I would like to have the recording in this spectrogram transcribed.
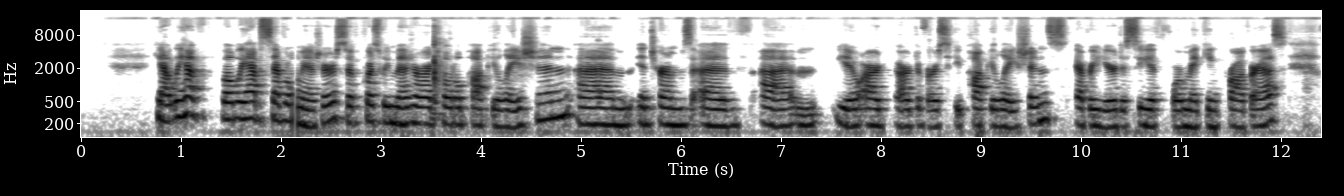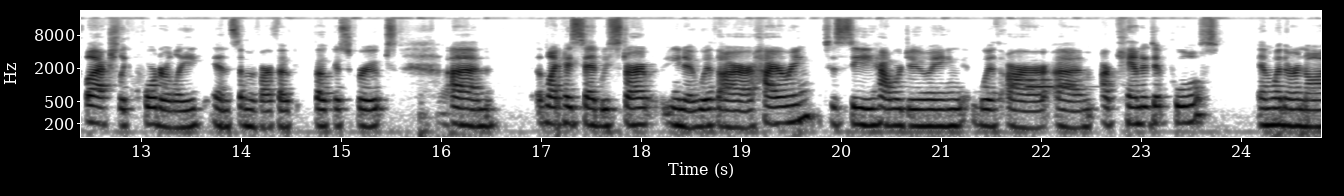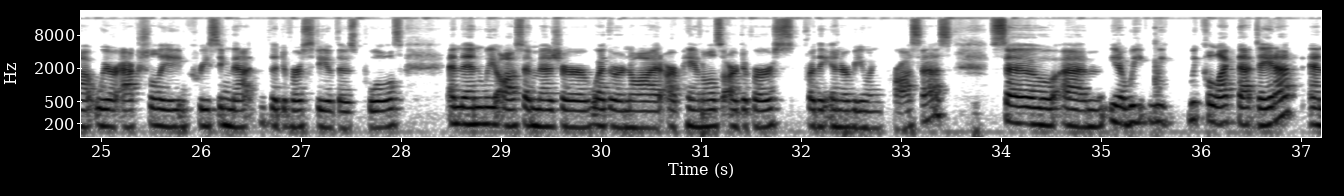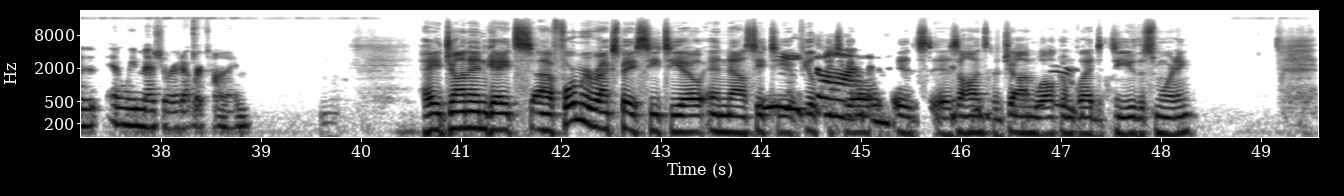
Yeah, we have, well, we have several measures. So, of course, we measure our total population um, in terms of, um, you know, our, our diversity populations every year to see if we're making progress. Well, actually, quarterly in some of our fo- focus groups. Um, like I said, we start, you know, with our hiring to see how we're doing with our um, our candidate pools and whether or not we're actually increasing that the diversity of those pools and then we also measure whether or not our panels are diverse for the interviewing process so um, you know we, we we collect that data and and we measure it over time Hey, John Engates, uh, former Rackspace CTO and now CTO Field. CTO is, is on. So, John, welcome. Glad to see you this morning.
